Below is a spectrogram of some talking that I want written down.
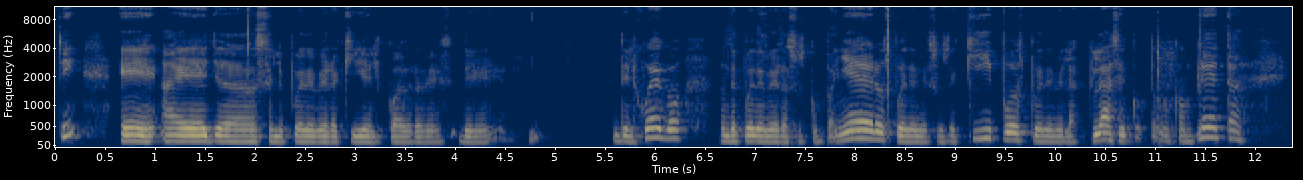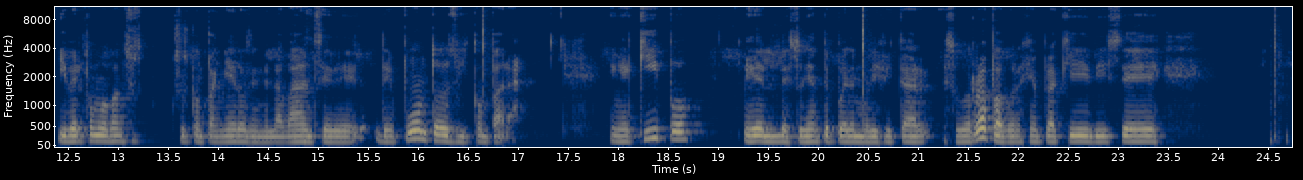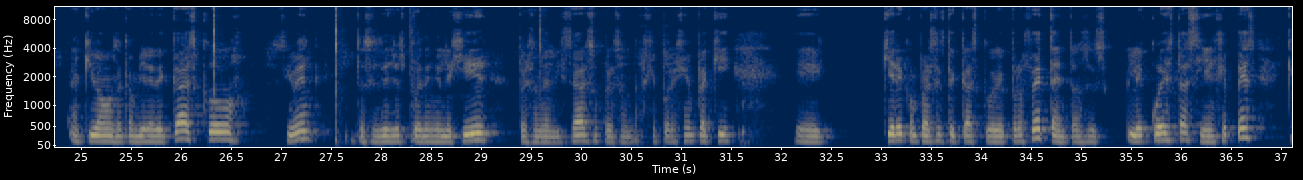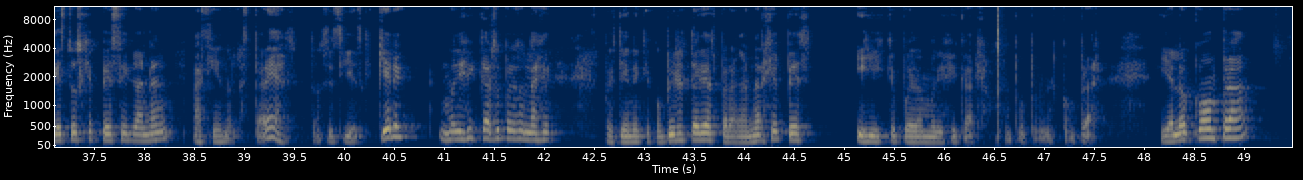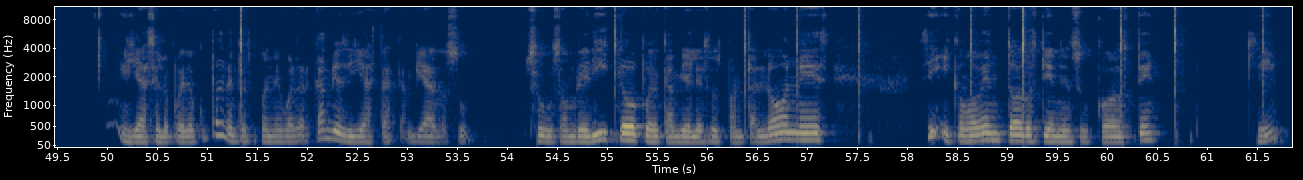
¿sí? Eh, a ella se le puede ver aquí el cuadro de, del juego, donde puede ver a sus compañeros, puede ver sus equipos, puede ver la clase todo completa y ver cómo van sus, compañeros en el avance de, puntos y comparar. En equipo, el estudiante puede modificar su ropa, por ejemplo, aquí dice, aquí vamos a cambiarle de casco, ¿sí ven? Entonces ellos pueden elegir personalizar su personaje. Por ejemplo, aquí eh, quiere comprarse este casco de profeta, entonces le cuesta 100 GPs, que estos GPs se ganan haciendo las tareas. Entonces, si es que quiere modificar su personaje, pues tiene que cumplir sus tareas para ganar GPs y que pueda modificarlo. puede comprar. Ya lo compra y ya se lo puede ocupar. Entonces pone guardar cambios y ya está cambiado su, su sombrerito, puede cambiarle sus pantalones, ¿sí? Y como ven, todos tienen su coste, ¿sí?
